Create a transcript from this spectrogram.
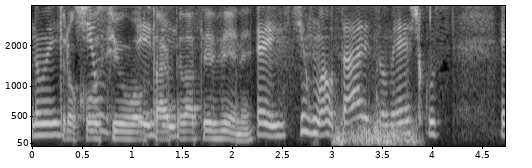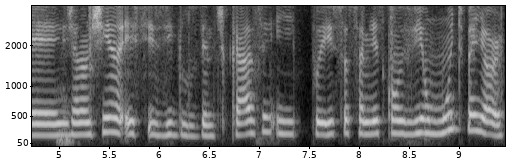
não existiam Trocou-se o altar TVs. pela TV, né? É, existiam altares domésticos é, já não tinha esses ídolos dentro de casa e por isso as famílias conviviam muito melhor.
